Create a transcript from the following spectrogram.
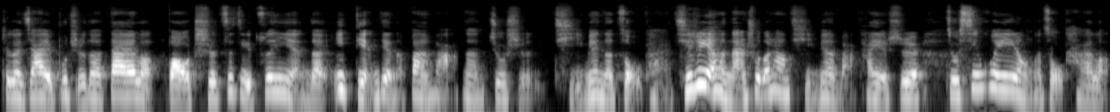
这个家也不值得待了。保持自己尊严的一点点的办法，那就是体面的走开。其实也很难说得上体面吧，她也是。就心灰意冷的走开了，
